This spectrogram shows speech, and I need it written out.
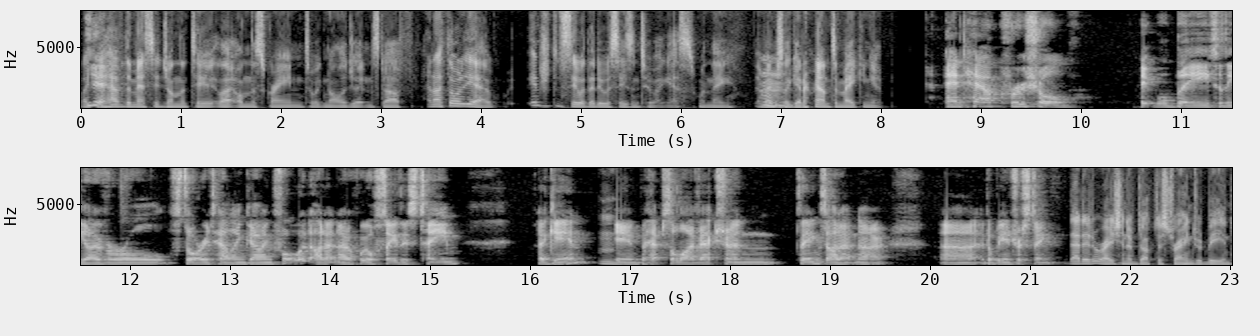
Like Yeah. they have the message on the t- like on the screen to acknowledge it and stuff. And I thought yeah, interested to see what they do with season two. I guess when they eventually get around to making it. and how crucial it will be to the overall storytelling going forward. I don't know if we'll see this team again Mm. in perhaps the live action things. I don't know. Uh, it'll be interesting. That iteration of Doctor Strange would be in-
